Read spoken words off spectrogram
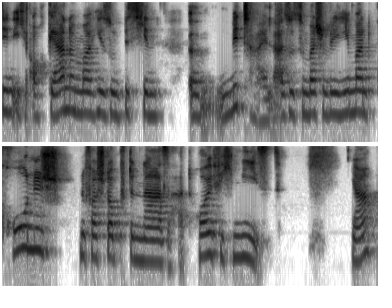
den ich auch gerne mal hier so ein bisschen ähm, mitteile. Also zum Beispiel, wenn jemand chronisch eine verstopfte Nase hat, häufig niest, ja,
